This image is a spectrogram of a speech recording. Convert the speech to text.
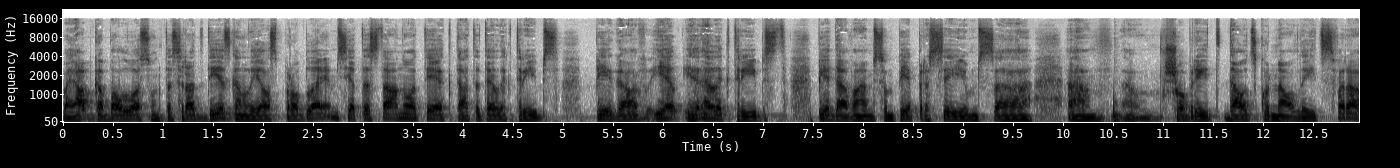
vai apgabalos, un tas rada diezgan liels problēmas, ja tas tā notiek. Tātad elektrības piegāv, elektrības piedāvājums un pieprasījums šobrīd daudz kur nav līdzsvarā.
